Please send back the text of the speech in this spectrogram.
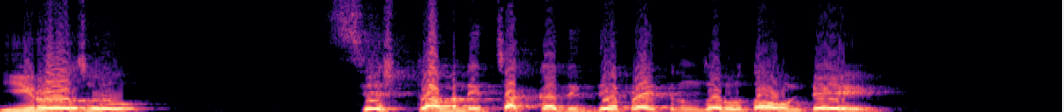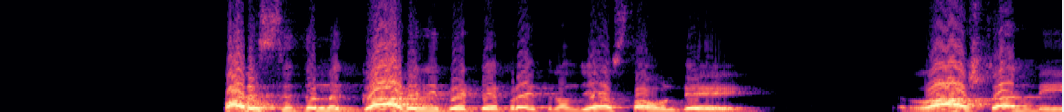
ఈరోజు సిస్టమ్ని చక్కదిద్దే ప్రయత్నం జరుగుతూ ఉంటే పరిస్థితుల్ని గాడిని పెట్టే ప్రయత్నం చేస్తూ ఉంటే రాష్ట్రాన్ని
